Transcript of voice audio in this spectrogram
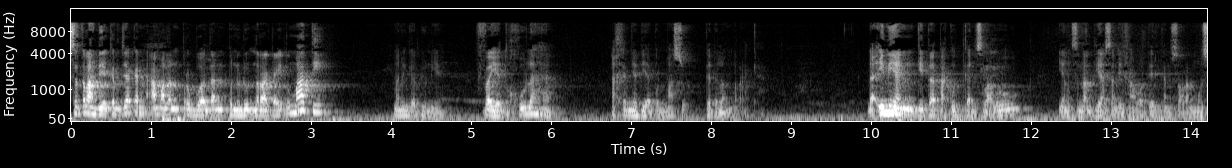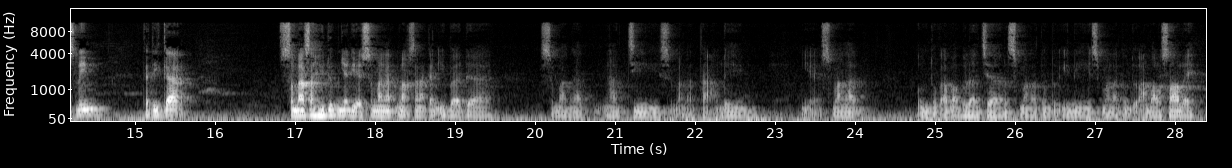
setelah dia kerjakan amalan perbuatan penduduk neraka itu mati. Meninggal dunia. Fayadkhulaha. Akhirnya dia pun masuk ke dalam neraka. Nah ini yang kita takutkan selalu yang senantiasa dikhawatirkan seorang muslim ketika semasa hidupnya dia semangat melaksanakan ibadah semangat ngaji, semangat taklim, ya semangat untuk apa belajar, semangat untuk ini, semangat untuk amal saleh,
